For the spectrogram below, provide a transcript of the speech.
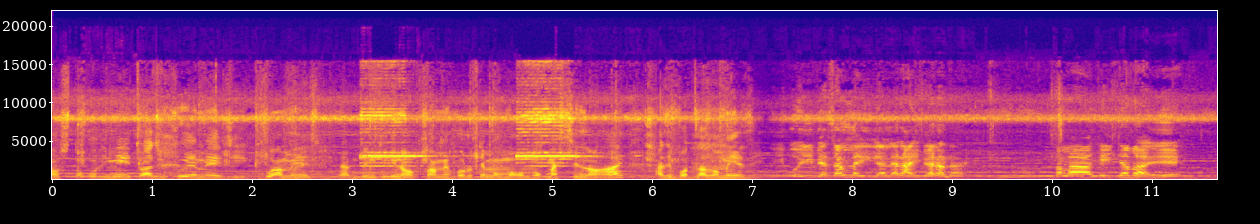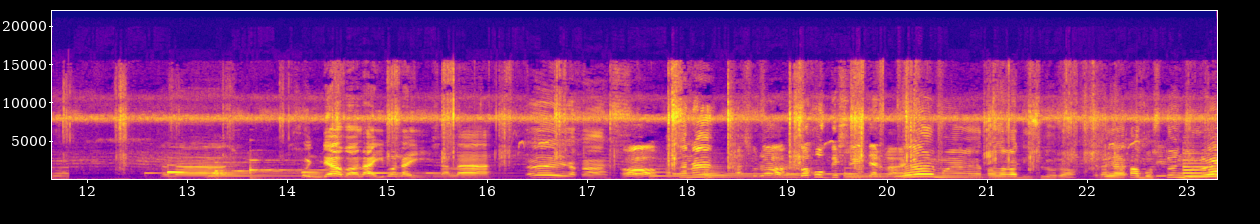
নষ্ট কৰিমে এইটো আজি খুৱামে আজি খুৱামে আজি ইয়াক যেনেকৈ কি নহওক খুৱামে সৰুতে মোক মোক মাৰিছিল নহয়, আজি বদলা ল'মেই আজি। বহি বহি বেজাৰ লাগি গেল আহিবাৰ নাই। চালা, কেইটা বা হে চালা, সন্ধিয়া আহিব নাই, চালা। এই আকাশ অ আছা না আছো ৰ তই ক'ত গৈছিলি তাৰ বা এই মই এটা জেগা দিছিলোঁ ৰ এই এটা বস্তু আনিছিলোঁ এ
